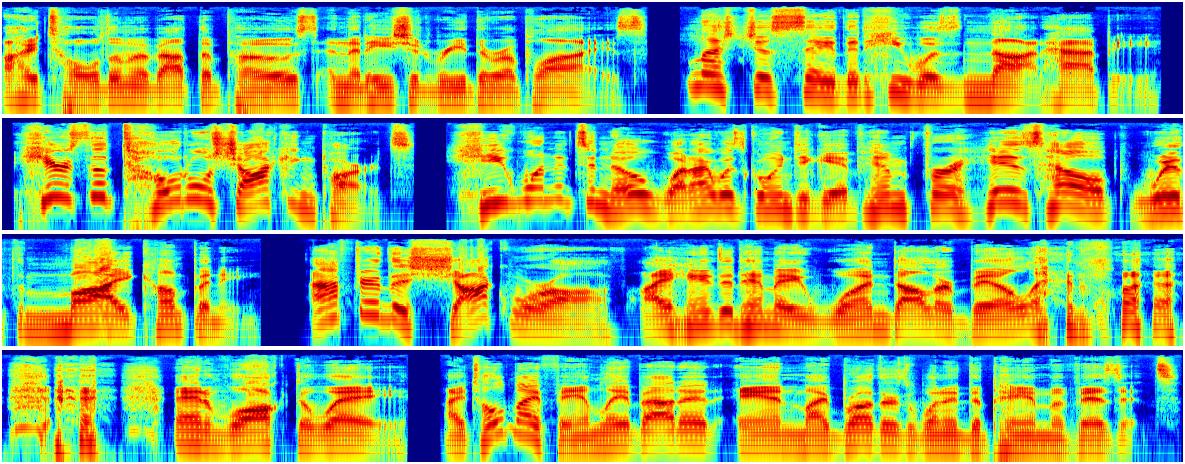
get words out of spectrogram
I told him about the post and that he should read the replies. Let's just say that he was not happy. Here's the total shocking part he wanted to know what I was going to give him for his help with my company. After the shock wore off, I handed him a $1 bill and, and walked away. I told my family about it, and my brothers wanted to pay him a visit.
